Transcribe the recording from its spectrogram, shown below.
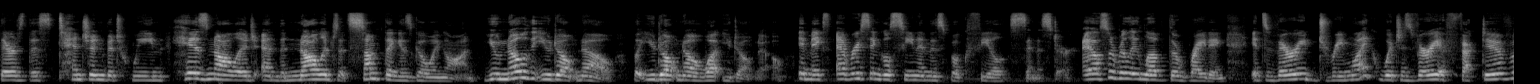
there's this tension between his knowledge and the knowledge that something is going on. You know that you don't know, but you don't know what you don't know. It makes every single scene in this book feel sinister. I also really love the writing. It's very dreamlike, which is very effective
